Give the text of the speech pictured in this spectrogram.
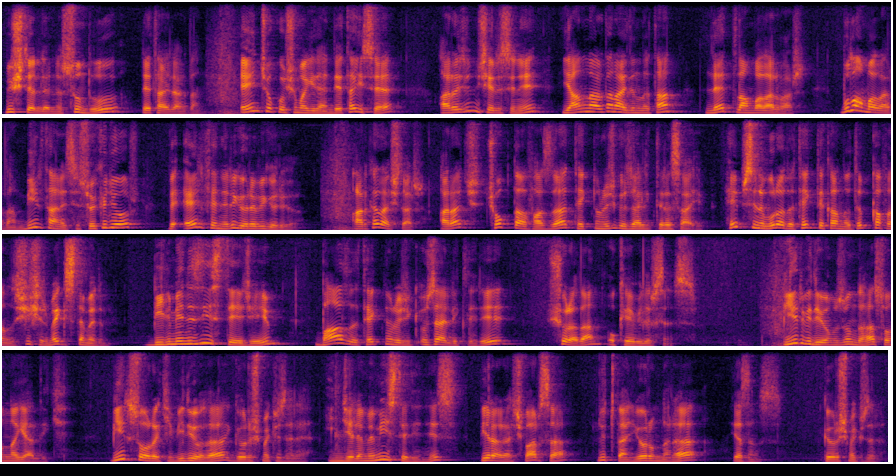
müşterilerine sunduğu detaylardan. En çok hoşuma giden detay ise aracın içerisini yanlardan aydınlatan LED lambalar var. Bu lambalardan bir tanesi sökülüyor ve el feneri görevi görüyor. Arkadaşlar araç çok daha fazla teknolojik özelliklere sahip. Hepsini burada tek tek anlatıp kafanızı şişirmek istemedim. Bilmenizi isteyeceğim bazı teknolojik özellikleri şuradan okuyabilirsiniz. Bir videomuzun daha sonuna geldik. Bir sonraki videoda görüşmek üzere. İncelememi istediğiniz bir araç varsa Lütfen yorumlara yazınız. Görüşmek üzere.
